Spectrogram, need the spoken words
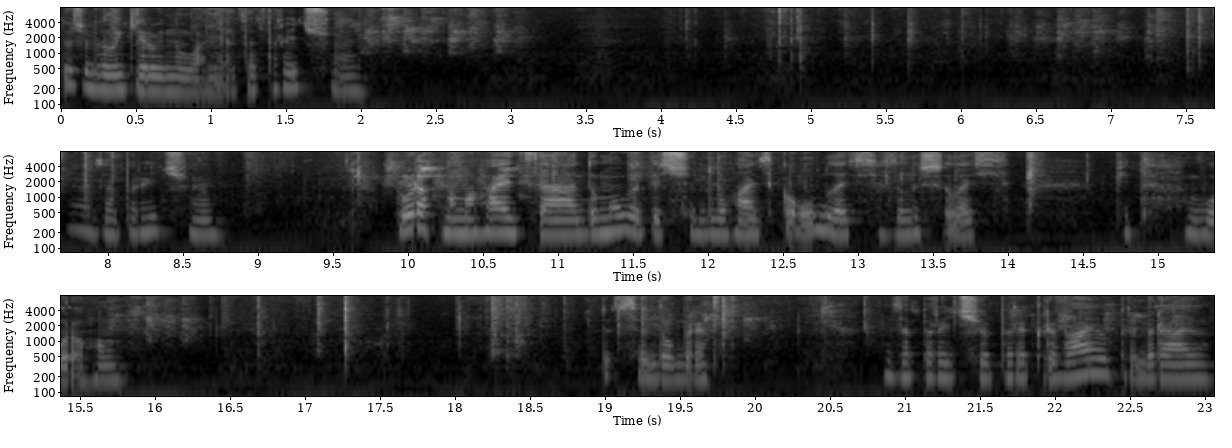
Дуже великі руйнування. Заперечую. Заперечую. Ворог намагається домовитись, щоб Луганська область залишилась під ворогом. Тут все добре. Заперечую, перекриваю, прибираю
